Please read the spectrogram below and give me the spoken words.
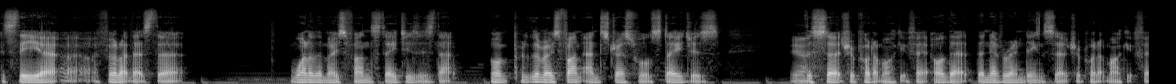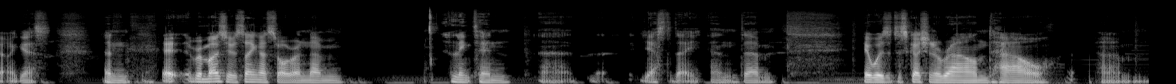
It's the uh, I feel like that's the one of the most fun stages is that or the most fun and stressful stages. Yeah. The search for product market fit or the the never ending search for product market fit, I guess. And it, it reminds me of something I saw on um, LinkedIn uh, yesterday, and um, it was a discussion around how um,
